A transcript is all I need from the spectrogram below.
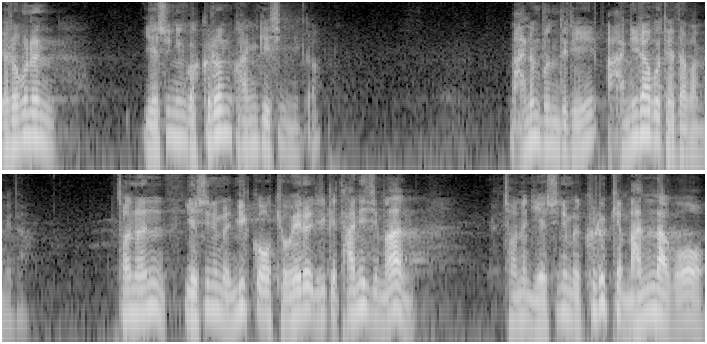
여러분은 예수님과 그런 관계십니까? 많은 분들이 아니라고 대답합니다. 저는 예수님을 믿고 교회를 이렇게 다니지만 저는 예수님을 그렇게 만나고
